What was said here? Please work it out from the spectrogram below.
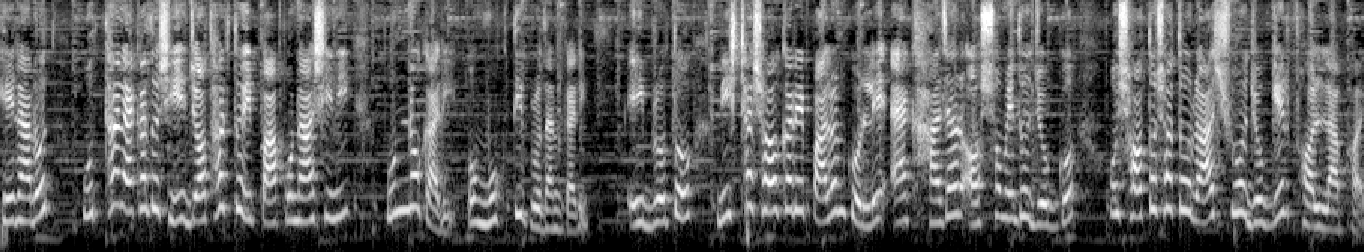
হে নারদ, উত্থান একাদশী যথার্থই পাপনাশিনী, পুণ্যকারী ও মুক্তি প্রদানকারী। এই ব্রত নিষ্ঠা সহকারে পালন করলে এক হাজার অশ্বমেধ যজ্ঞ ও শত শত রাজসূয় যজ্ঞের ফল লাভ হয়।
